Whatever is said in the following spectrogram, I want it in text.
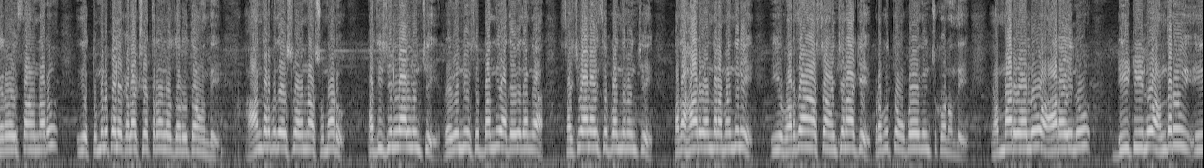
నిర్వహిస్తా ఉన్నారు ఇది తుమ్మలపల్లి కళాక్షేత్రంలో జరుగుతూ ఉంది. ఆంధ్రప్రదేశ్లో ఉన్న సుమారు పది జిల్లాల నుంచి రెవెన్యూ సిబ్బంది అదేవిధంగా సచివాలయ సిబ్బంది నుంచి పదహారు వందల మందిని ఈ వరద నష్ట అంచనాకి ప్రభుత్వం ఉపయోగించుకోనుంది. ఎంఆర్ఓలు ఆర్ఐలు డీటీలు అందరూ ఈ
